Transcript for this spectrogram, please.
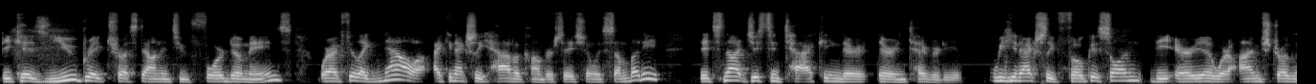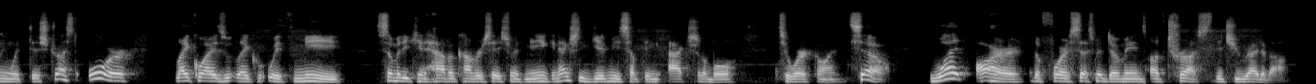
because you break trust down into four domains where I feel like now I can actually have a conversation with somebody it's not just attacking their their integrity. We can actually focus on the area where I'm struggling with distrust, or likewise, like with me, somebody can have a conversation with me and can actually give me something actionable to work on. So, what are the four assessment domains of trust that you write about?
